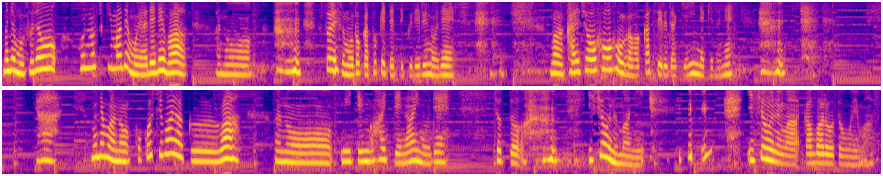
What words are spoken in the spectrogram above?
まあでもそれをほんの隙間でもやれれば、あのストレスもどっか溶けてってくれるのでまあ解消方法が分かってるだけいいんだけどね。いやまあでもあの、ここしばらくは、あのー、ミーティング入ってないので、ちょっと 衣装沼に 衣装沼頑張ろうと思います。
